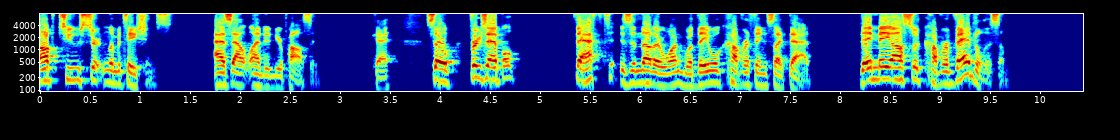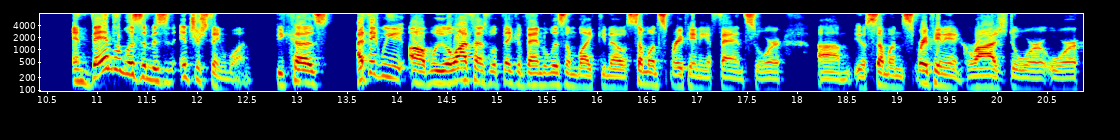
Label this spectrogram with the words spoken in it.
up to certain limitations as outlined in your policy. Okay. So, for example, theft is another one where they will cover things like that. They may also cover vandalism. And vandalism is an interesting one because I think we, uh, we a lot of times will think of vandalism like you know someone spray painting a fence or um, you know someone spray painting a garage door or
